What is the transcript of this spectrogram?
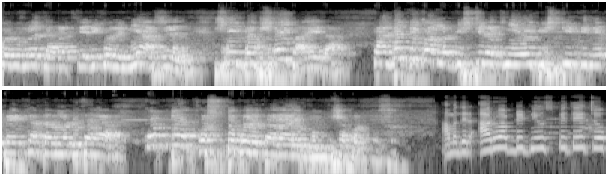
গরুগুলো যারা তৈরি করে নিয়ে আসেন, সেই ব্যবসায়ী ভাইয়েরা তাদের দিকে আমরা দৃষ্টি রাখি, এই বৃষ্টির দিনে প্রেক্ষাতার মধ্যে তারা কত কষ্ট করে তারা এই ব্যবসা করতেছে। আমাদের আরও আপডেট নিউজ পেতে চোখ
